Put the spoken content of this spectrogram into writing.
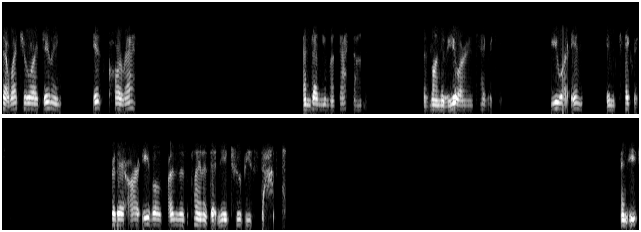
that what you are doing is correct. And then you must act on it as long as you are in integrity. You are in integrity. For there are evils on this planet that need to be stopped. And each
